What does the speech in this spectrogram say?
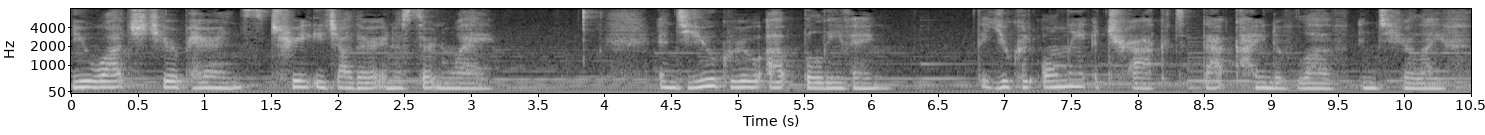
you watched your parents treat each other in a certain way, and you grew up believing that you could only attract that kind of love into your life,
